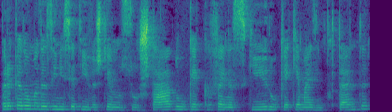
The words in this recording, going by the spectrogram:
Para cada uma das iniciativas temos o Estado, o que é que vem a seguir, o que é que é mais importante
